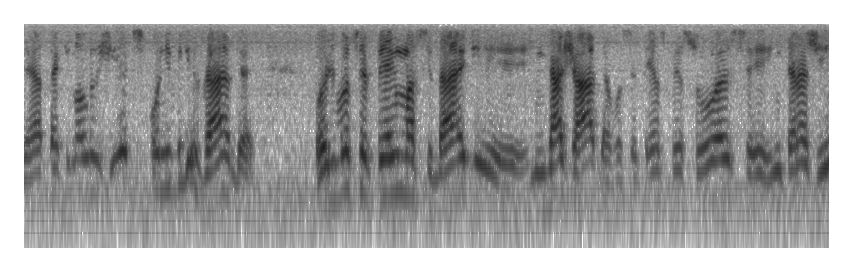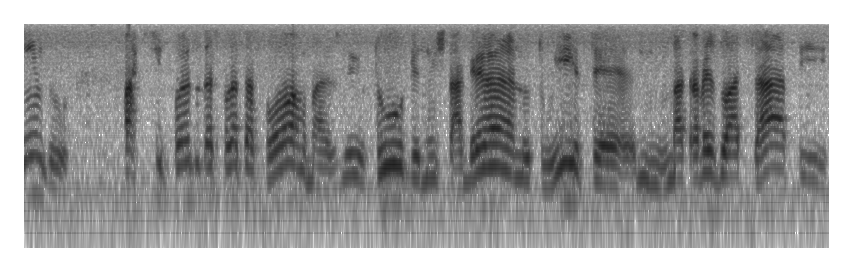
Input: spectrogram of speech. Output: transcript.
é a tecnologia disponibilizada. Hoje você tem uma cidade engajada, você tem as pessoas eh, interagindo, participando das plataformas, no YouTube, no Instagram, no Twitter, através do WhatsApp.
